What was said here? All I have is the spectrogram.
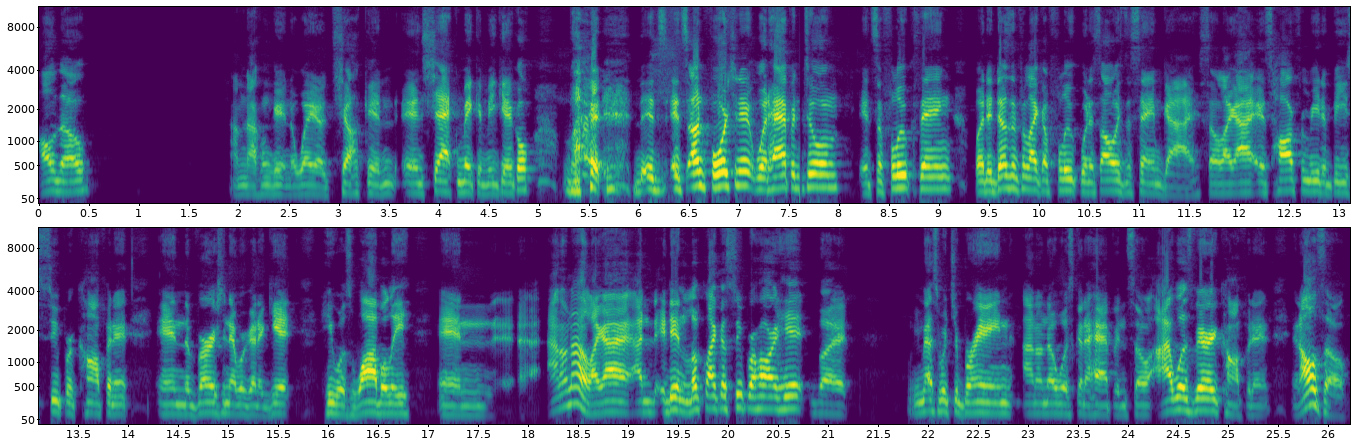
Although I'm not gonna get in the way of Chuck and, and Shaq making me giggle, but it's it's unfortunate what happened to him. It's a fluke thing, but it doesn't feel like a fluke when it's always the same guy. So like I, it's hard for me to be super confident in the version that we're gonna get. He was wobbly, and I don't know. Like I, I it didn't look like a super hard hit, but you mess with your brain, I don't know what's gonna happen. So I was very confident, and also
